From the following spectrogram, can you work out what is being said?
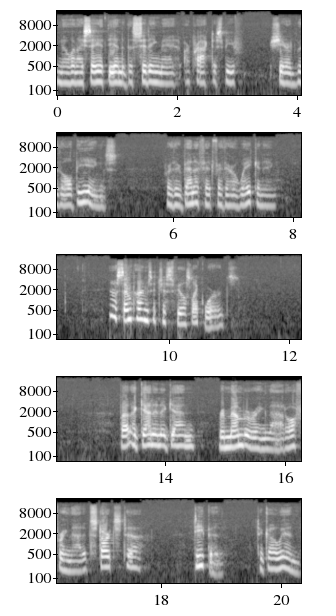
you know, when I say at the end of the sitting, may our practice be shared with all beings for their benefit, for their awakening. You know, sometimes it just feels like words. But again and again, remembering that, offering that, it starts to deepen, to go in,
